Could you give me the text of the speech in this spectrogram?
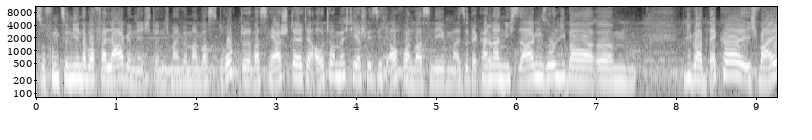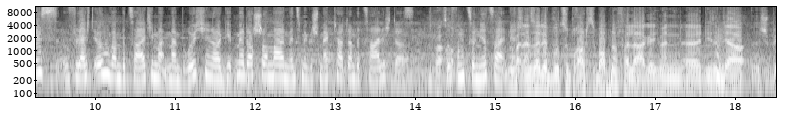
So funktionieren aber Verlage nicht, denn ich meine, wenn man was druckt oder was herstellt, der Autor möchte ja schließlich auch von was leben. Also der kann Ja. dann nicht sagen, so lieber... Ähm, Lieber Bäcker, ich weiß, vielleicht irgendwann bezahlt jemand mein Brötchen oder gib mir das schon mal. Wenn es mir geschmeckt hat, dann bezahle ich das. So funktioniert es halt Auf nicht. der anderen Seite, wozu braucht es überhaupt noch Verlage? Ich meine, äh, die Hm. sind ja sp-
